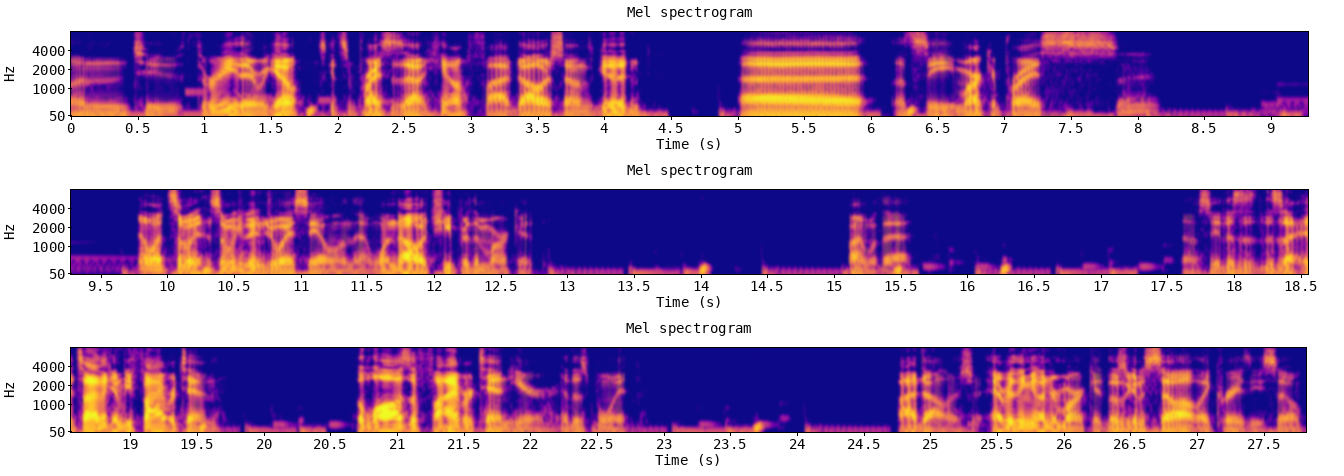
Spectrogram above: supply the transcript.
One, two, three. There we go. Let's get some prices out here. Five dollars sounds good. Uh, let's see. Market price. Uh, you know what? Someone, someone can enjoy a sale on that. One dollar cheaper than market. Fine with that. No, see, this is this. Is, it's either gonna be five or ten. The laws of five or ten here at this point. Five dollars. Everything under market. Those are gonna sell out like crazy. So,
